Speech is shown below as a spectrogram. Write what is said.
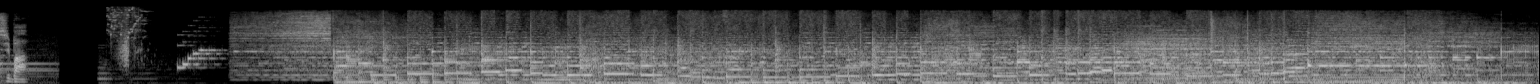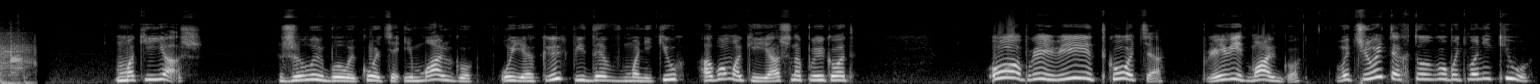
способа. Макіяж. Жили були Котя і Марго, у яких піде в манікюр або макіяж, наприклад. О, привіт, Котя! Привіт, Марго! Ви чуєте, хто робить манікюр?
